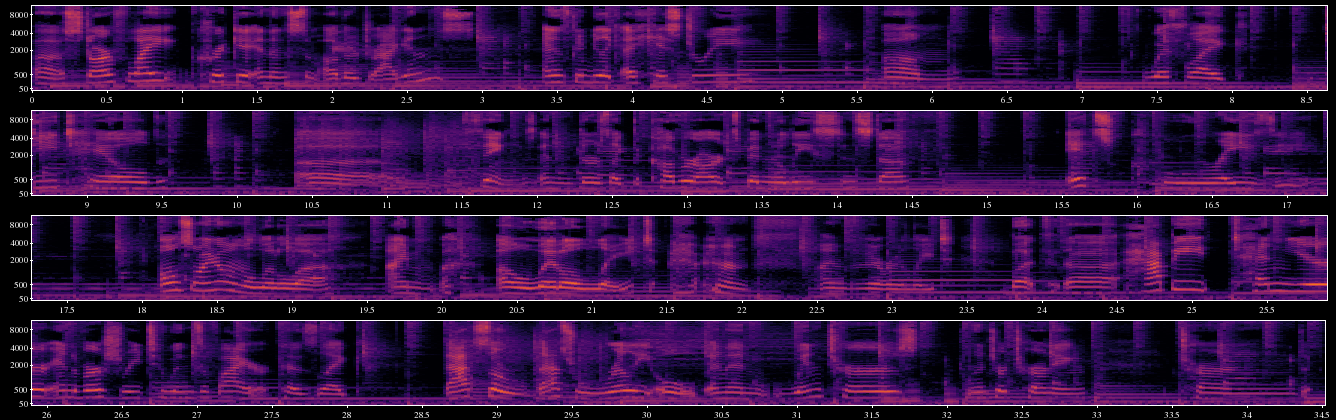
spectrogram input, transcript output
uh, Starflight, Cricket, and then some other dragons. And it's gonna be like a history, um, with like detailed uh things. And there's like the cover art's been released and stuff. It's crazy. Also, I know I'm a little uh, I'm a little late. I'm very late. But uh, happy 10 year anniversary to Wings of Fire, because like that's a that's really old. And then Winter's Winter Turning turned,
